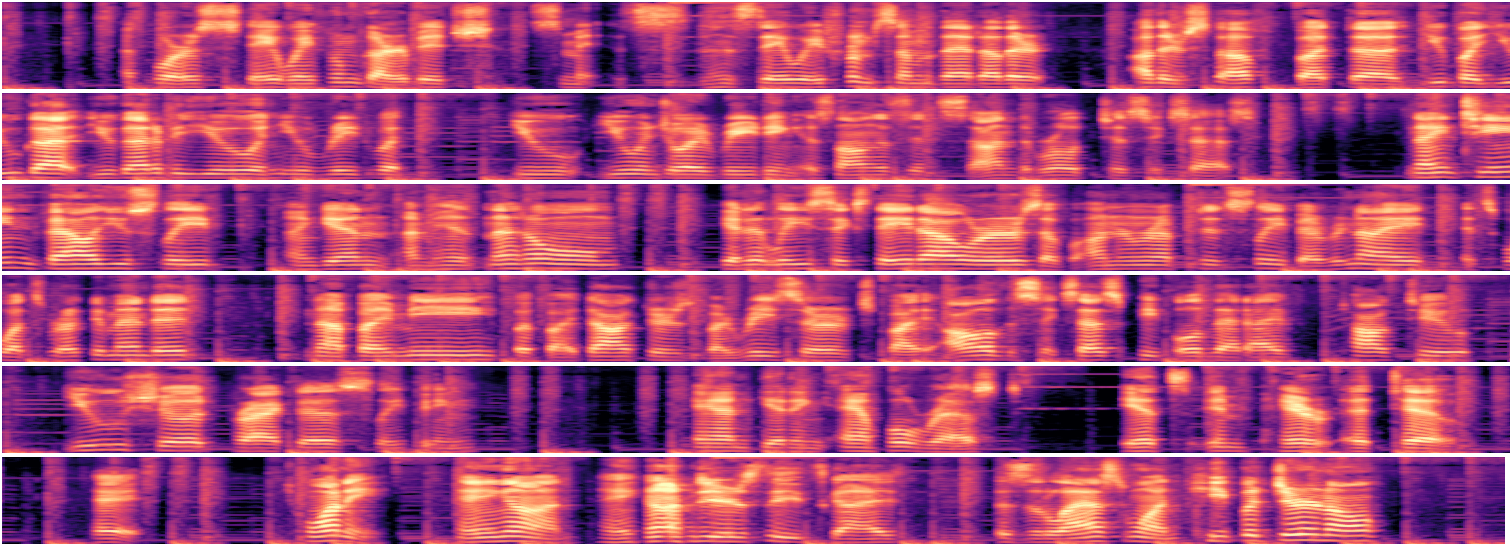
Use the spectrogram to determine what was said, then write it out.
of course, stay away from garbage. Stay away from some of that other other stuff. But uh, you, but you got you got to be you, and you read what you you enjoy reading as long as it's on the road to success. 19. Value sleep. Again, I'm hitting at home. Get at least six to eight hours of uninterrupted sleep every night. It's what's recommended, not by me, but by doctors, by research, by all the success people that I've talked to. You should practice sleeping and getting ample rest it's imperative. Hey, 20. Hang on. Hang on to your seats, guys. This is the last one. Keep a journal.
